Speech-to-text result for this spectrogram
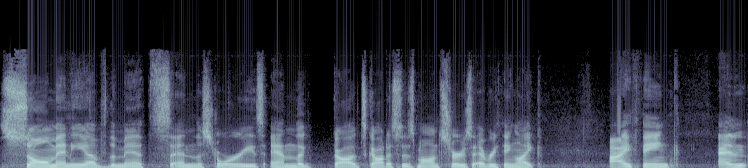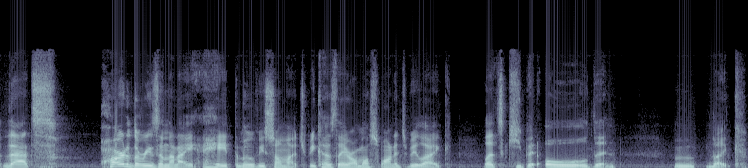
so many of the myths and the stories and the gods, goddesses, monsters, everything. Like, I think, and that's part of the reason that I hate the movie so much because they almost wanted to be like, let's keep it old and mm, like,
